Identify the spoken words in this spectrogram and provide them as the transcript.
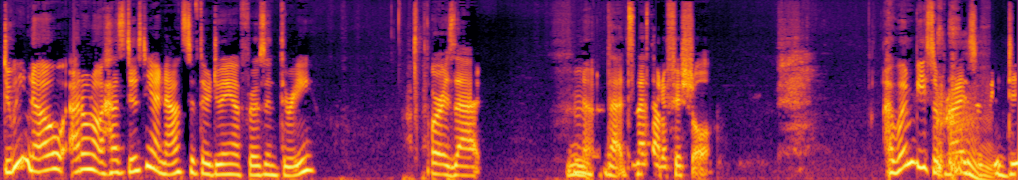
Do we know? I don't know. Has Disney announced if they're doing a Frozen three, or is that no? That's that's not official. I wouldn't be surprised if they did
